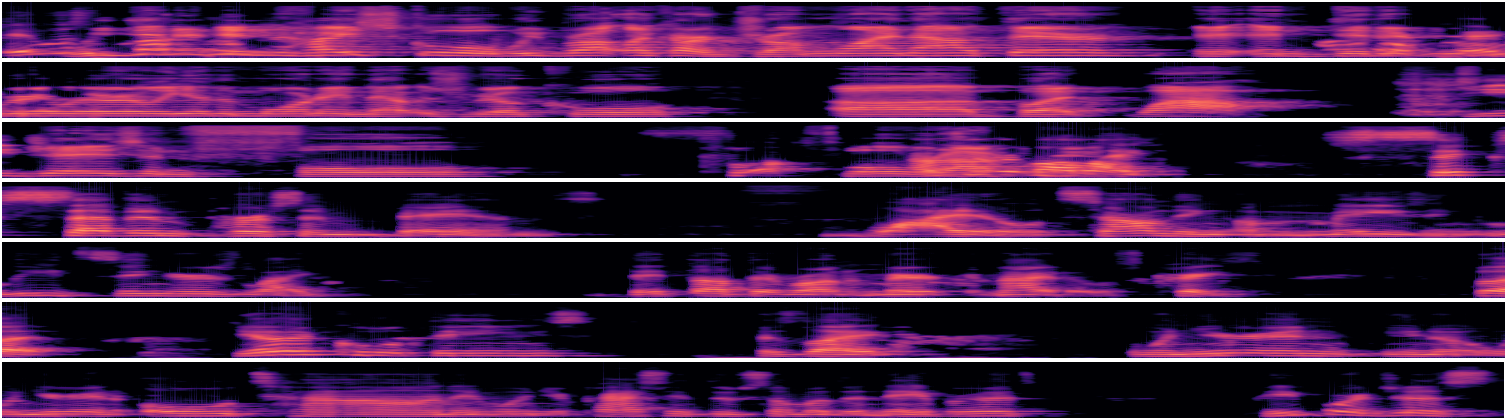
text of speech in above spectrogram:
It was we did it in high school. We brought like our drum line out there and, and did oh, okay. it real early in the morning. That was real cool. Uh, but wow, DJs in full full I'm rock. about like six, seven person bands. Wild, sounding amazing. Lead singers like they thought they were on American Idol. It was crazy. But the other cool things is like when you're in, you know, when you're in Old Town and when you're passing through some of the neighborhoods, people are just,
